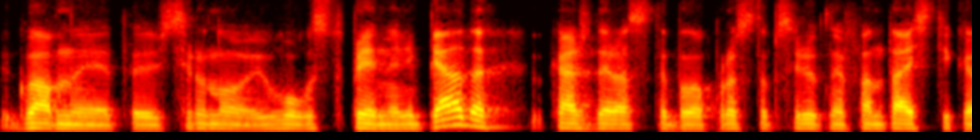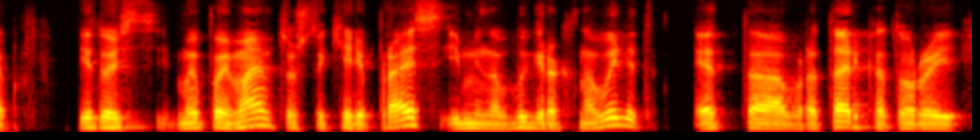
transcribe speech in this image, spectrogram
Главное- это всё равно его выступление на олимпиадах. Каждый раз это была просто абсолютная фантастика. И то есть мы понимаем то, что Керри Прайс именно в играх на вылет- это вратарь, который,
